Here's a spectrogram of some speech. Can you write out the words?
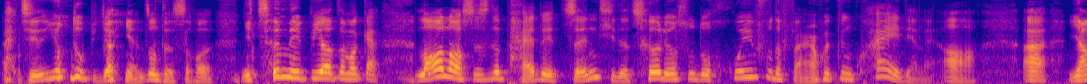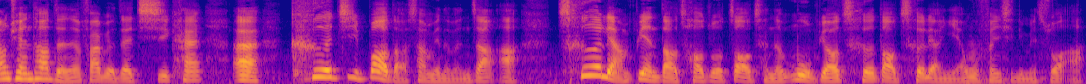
哎，其实拥堵比较严重的时候，你真没必要这么干，老老实实的排队，整体的车流速度恢复的反而会更快一点嘞啊啊！杨全涛等人发表在期刊啊科技报道上面的文章啊，车辆变道操作造成的目标车道车辆延误分析里面说啊。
